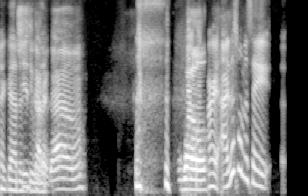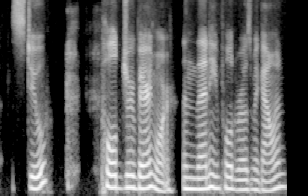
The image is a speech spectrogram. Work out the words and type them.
I gotta she's do gotta it." go. Well, All right, I just want to say, uh, Stu pulled Drew Barrymore, and then he pulled Rose McGowan.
